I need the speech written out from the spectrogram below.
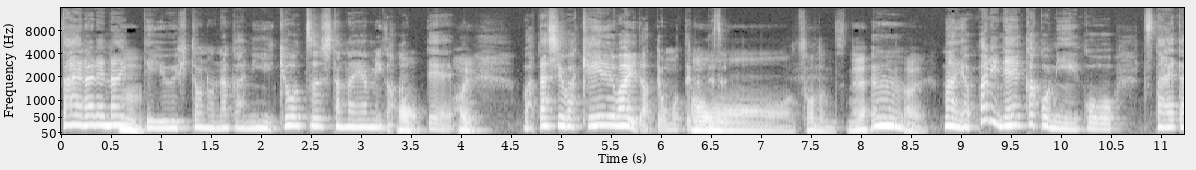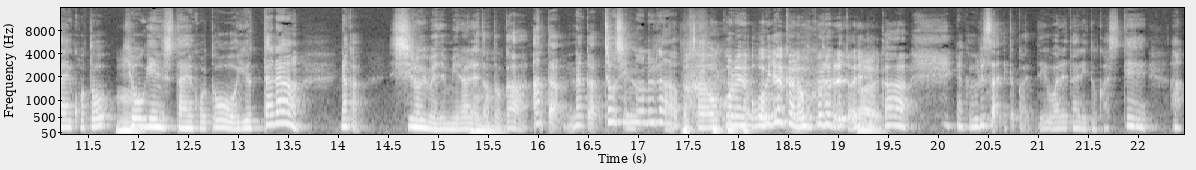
伝えられないっていう人の中に共通した悩みがあって、はい。私は KY だって思ってるんです。そうなんですね。うん。はい。まあやっぱりね、過去にこう伝えたいこと、うん表現したいことを言ったら、なんか白い目で見られたとか、あんたなんか調子に乗るなとか、怒ら 親から怒られたりとか、なんかうるさいとかって言われたりとかして、あ、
